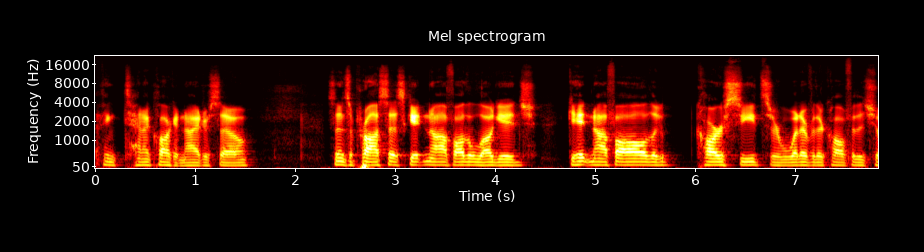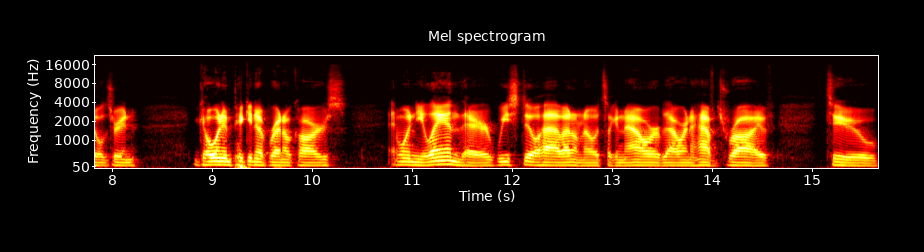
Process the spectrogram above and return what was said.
I think 10 o'clock at night or so. So it's a process getting off all the luggage, getting off all the car seats or whatever they're called for the children, going and picking up rental cars. And when you land there, we still have, I don't know, it's like an hour, hour and a half drive to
